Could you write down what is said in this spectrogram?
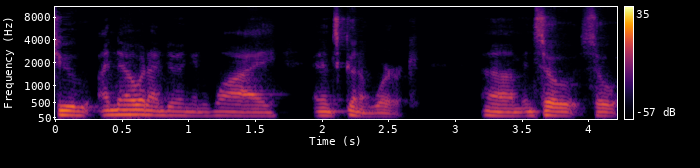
to I know what I'm doing and why and it's going to work. Um, and so so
